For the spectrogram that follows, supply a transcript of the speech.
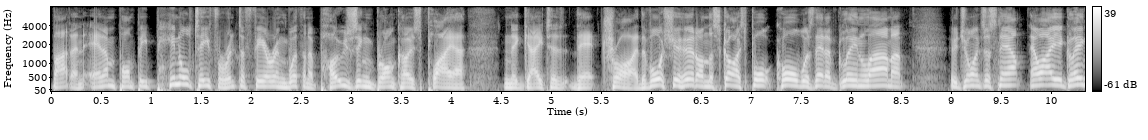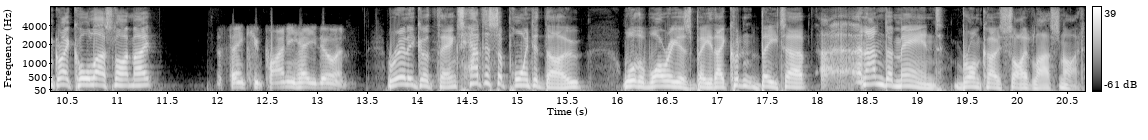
But an Adam Pompey penalty for interfering with an opposing Broncos player negated that try. The voice you heard on the Sky Sport call was that of Glenn Larmer, who joins us now. How are you, Glenn? Great call last night, mate. Thank you, Piney. How you doing? Really good, thanks. How disappointed, though, will the Warriors be? They couldn't beat a, an undermanned Broncos side last night.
